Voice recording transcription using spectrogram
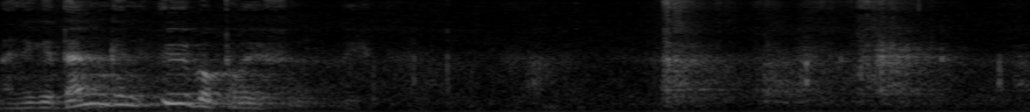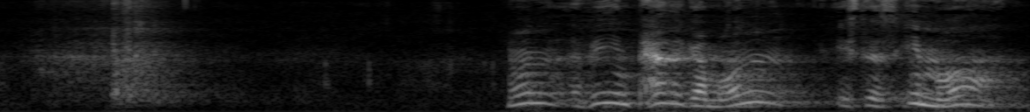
Meine Gedanken überprüfen. Nun, wie in Pergamon ist es immer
